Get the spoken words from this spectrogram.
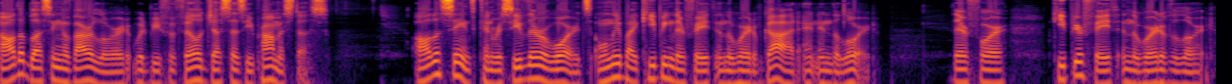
all the blessing of our Lord would be fulfilled just as he promised us. All the saints can receive their rewards only by keeping their faith in the Word of God and in the Lord. Therefore, keep your faith in the Word of the Lord.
